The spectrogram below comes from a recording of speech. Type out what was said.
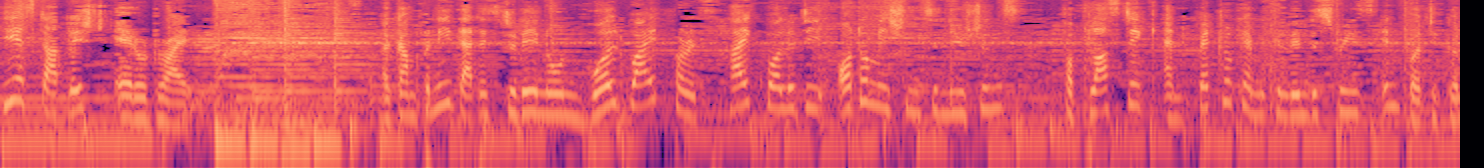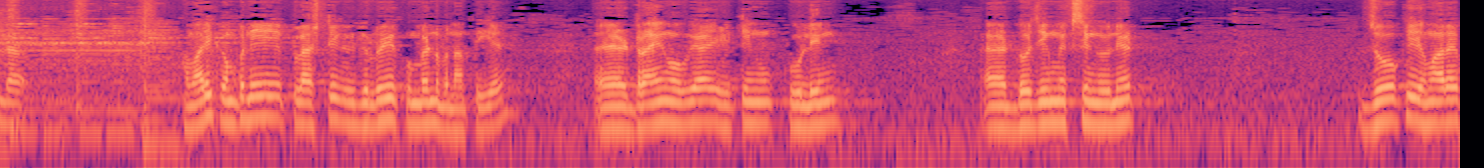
he established Aerodry. A company that is today known worldwide for its high-quality automation solutions for plastic and petrochemical industries in particular. हमारी कंपनी प्लास्टिक ज्वेलरी इक्विपमेंट बनाती है ड्राइंग हो गया heating cooling dosing mixing unit जो कि हमारे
